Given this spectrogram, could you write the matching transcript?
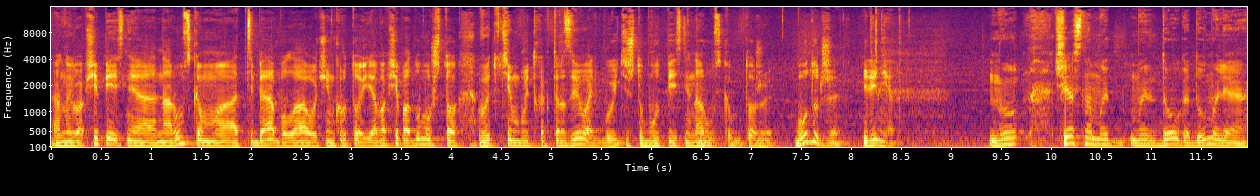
Ну и вообще песня на русском от тебя была очень крутой. Я вообще подумал, что вы эту тему будет как-то развивать будете, что будут песни на русском тоже. Будут же или нет? Ну, честно, мы, мы долго думали,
